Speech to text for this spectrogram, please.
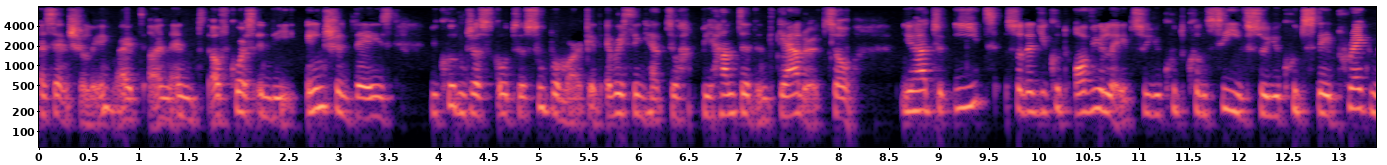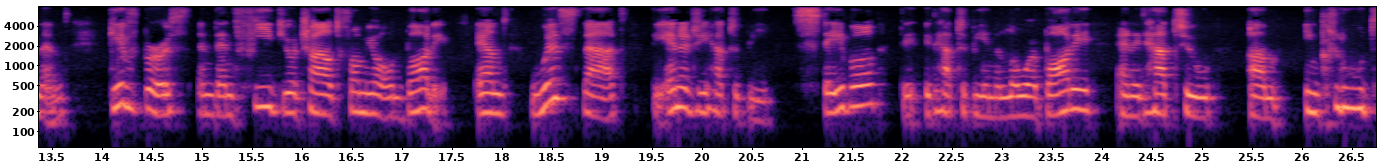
essentially, right? And, and of course, in the ancient days, you couldn't just go to a supermarket. Everything had to be hunted and gathered. So you had to eat so that you could ovulate, so you could conceive, so you could stay pregnant, give birth, and then feed your child from your own body. And with that, the energy had to be stable. It had to be in the lower body, and it had to um, include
